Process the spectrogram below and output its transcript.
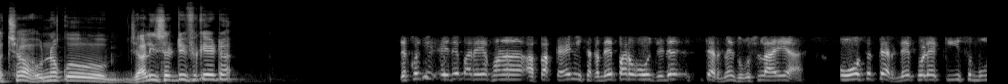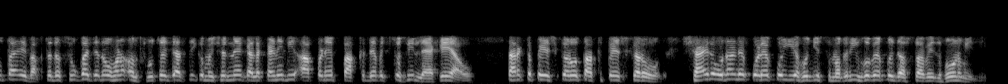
ਅੱਛਾ ਉਹਨਾਂ ਕੋ ਜਾਲੀ ਸਰਟੀਫਿਕੇਟ ਆ? ਦੇਖੋ ਜੀ ਇਹਦੇ ਬਾਰੇ ਹੁਣ ਆਪਾਂ ਕਹਿ ਨਹੀਂ ਸਕਦੇ ਪਰ ਉਹ ਜਿਹੜੇ ਧਿਰ ਨੇ ਦੋਸ਼ ਲਾਏ ਆ ਉਸ ਧਿਰ ਦੇ ਕੋਲੇ ਕੀ ਸਬੂਤ ਆ ਇਹ ਵਕਤ ਦੱਸੂਗਾ। ਜਦੋਂ ਹੁਣ ਅਨੁਸੂਚਿਤ ਜਾਤੀ ਕਮਿਸ਼ਨ ਨੇ ਗੱਲ ਕਹਿਣੀ ਵੀ ਆਪਣੇ ਪੱਖ ਦੇ ਵਿੱਚ ਤੁਸੀਂ ਲੈ ਕੇ ਆਓ ਤਰਕ ਪੇਸ਼ ਕਰੋ ਤੱਥ ਪੇਸ਼ ਕਰੋ ਸ਼ਾਇਦ ਉਹਨਾਂ ਦੇ ਕੋਲੇ ਕੋਈ ਇਹੋ ਜਿਹੀ ਸਮਗਰੀ ਹੋਵੇ ਕੋਈ ਦਸਤਾਵੇਜ਼ ਹੋਣ ਵੀ ਜੀ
